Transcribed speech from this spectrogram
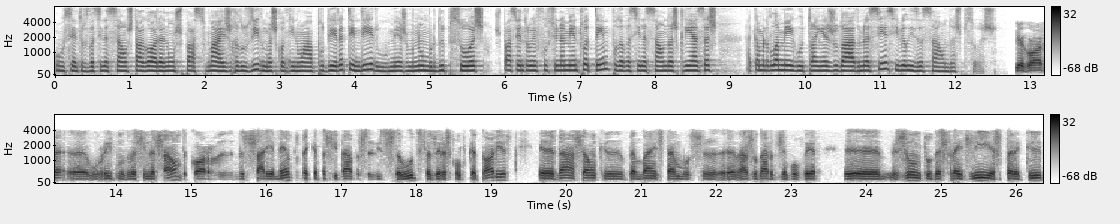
O centro de vacinação está agora num espaço mais reduzido, mas continua a poder atender o mesmo número de pessoas. O espaço entrou em funcionamento a tempo da vacinação das crianças. A Câmara de Lamego tem ajudado na sensibilização das pessoas. E agora uh, o ritmo de vacinação decorre necessariamente da capacidade do Serviço de Saúde de fazer as convocatórias, da ação que também estamos uh, a ajudar a desenvolver junto das freguesias para que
